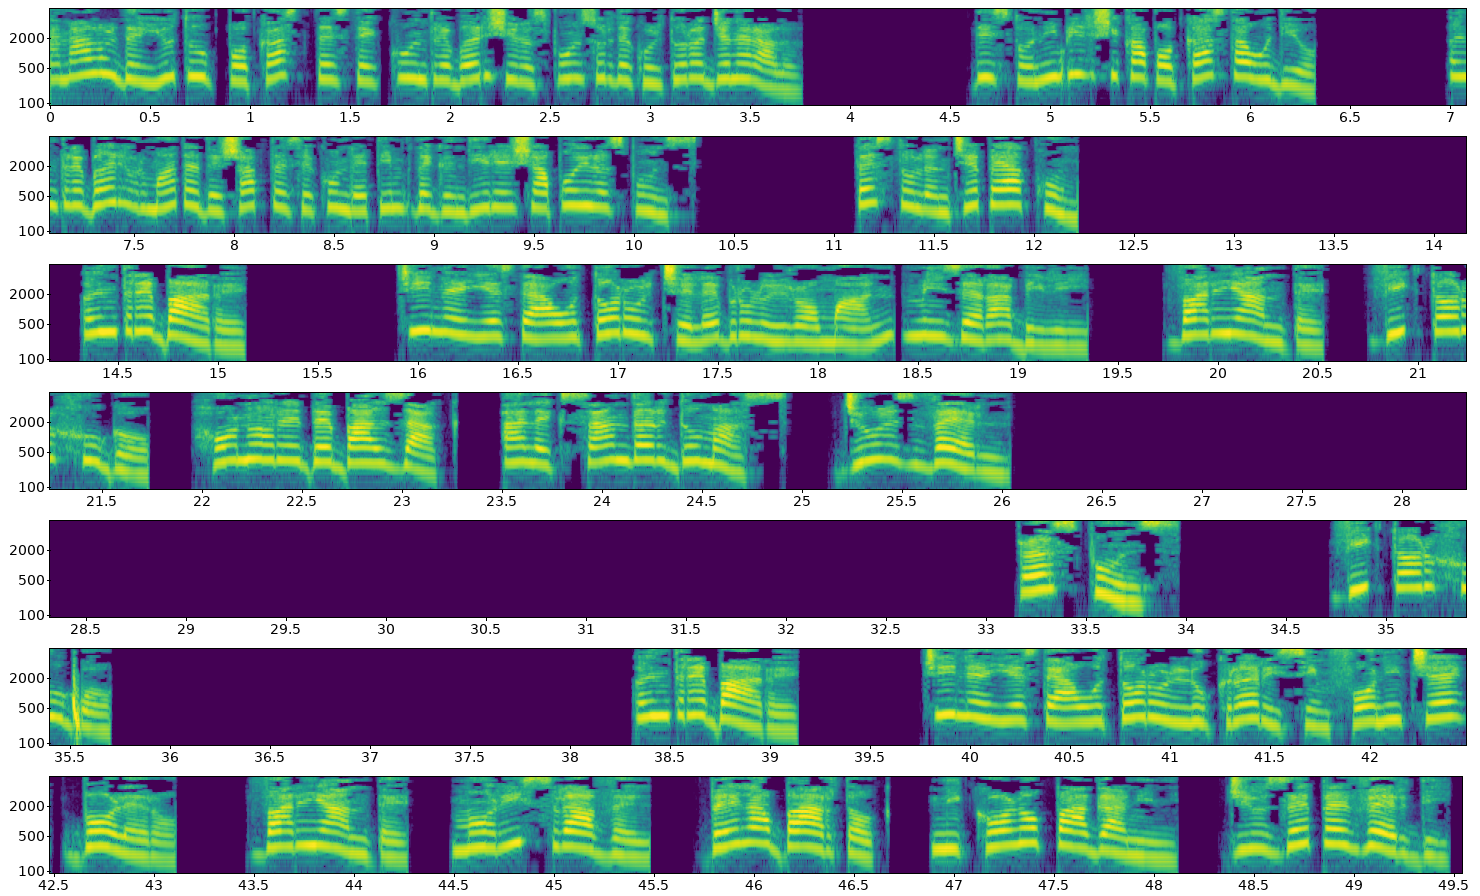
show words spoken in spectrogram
Canalul de YouTube Podcast Teste cu întrebări și răspunsuri de cultură generală. Disponibil și ca podcast audio. Întrebări urmate de 7 secunde timp de gândire și apoi răspuns. Testul începe acum. Întrebare. Cine este autorul celebrului roman Miserabilii? Variante. Victor Hugo, Honore de Balzac, Alexander Dumas, Jules Verne. Răspuns. Victor Hugo. Întrebare. Cine este autorul lucrării simfonice Bolero? Variante. Maurice Ravel, Bela Bartok, Niccolo Paganini, Giuseppe Verdi.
